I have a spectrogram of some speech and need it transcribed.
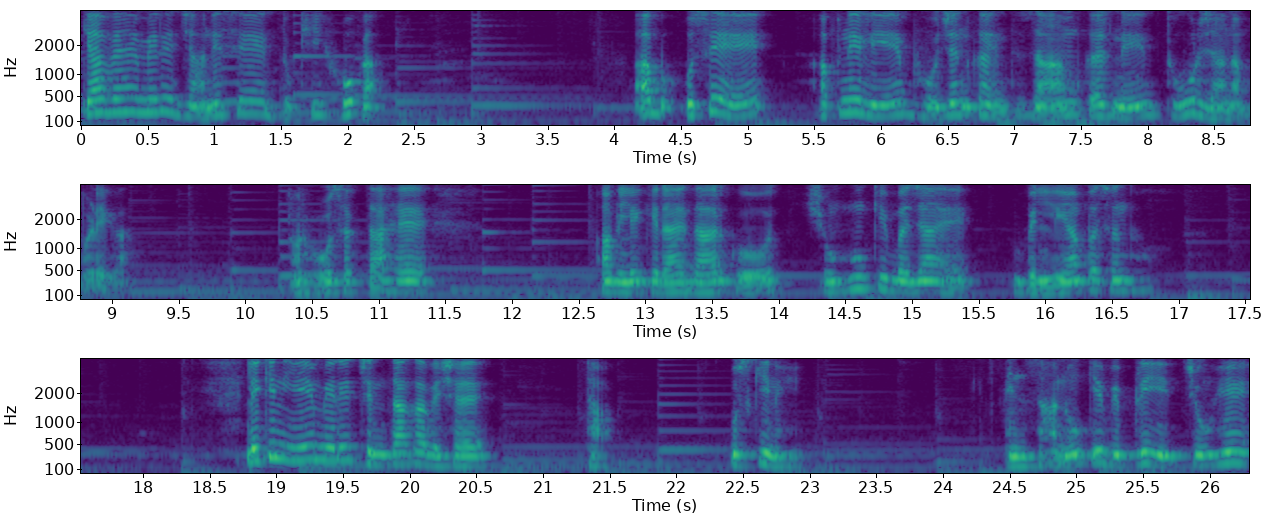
क्या वह मेरे जाने से दुखी होगा? अब उसे अपने लिए भोजन का इंतज़ाम करने दूर जाना पड़ेगा। और हो सकता है अगले किराएदार को चूहों की बजाय बिल्लियाँ पसंद हो। लेकिन ये मेरी चिंता का विषय था, उसकी नहीं। इंसानों के विपरीत चूहे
